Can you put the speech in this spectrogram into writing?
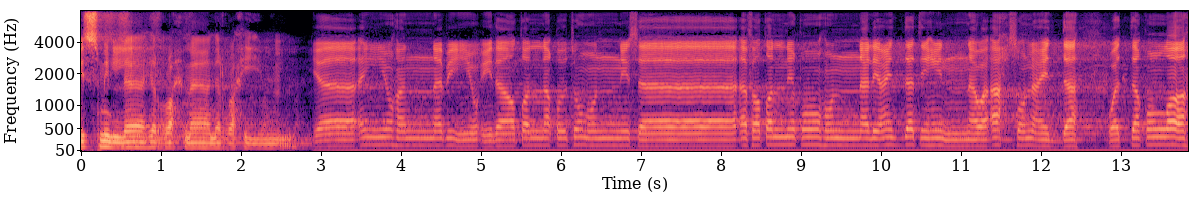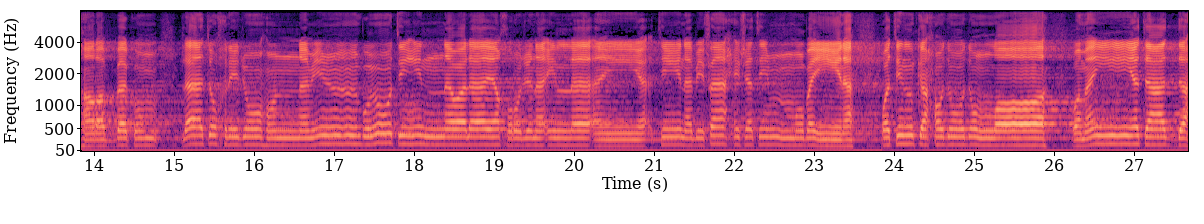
بسم الله الرحمن الرحيم. يا أيها النبي إذا طلقتم النساء فطلقوهن لعدتهن وأحصوا العدة. واتقوا الله ربكم. لا تخرجوهن من بيوتهن ولا يخرجن إلا أن يأتين بفاحشة مبينة. وتلك حدود الله. ومن يتعد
